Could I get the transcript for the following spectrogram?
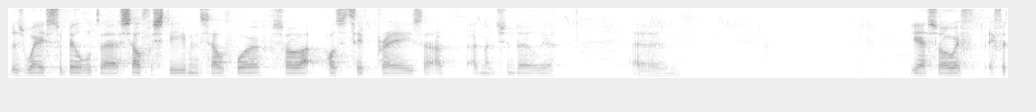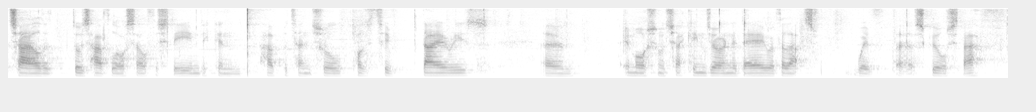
there's ways to build uh, self-esteem and self-worth, so that positive praise that I, I mentioned earlier. Um, yeah, so if, if a child does have low self-esteem, they can have potential positive diaries, um, emotional check-in during the day, whether that's with uh, school staff.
